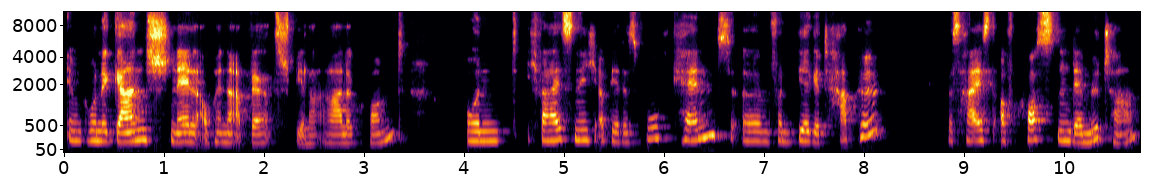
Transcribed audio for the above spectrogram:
im Grunde ganz schnell auch in eine Abwärtsspirale kommt. Und ich weiß nicht, ob ihr das Buch kennt äh, von Birgit Happel. Das heißt Auf Kosten der Mütter,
